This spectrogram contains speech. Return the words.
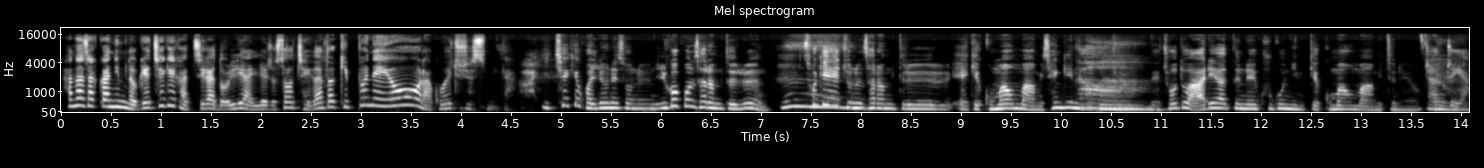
하나 작가님 덕에 책의 가치가 널리 알려져서 제가 더 기쁘네요 라고 해주셨습니다. 이 책에 관련해서는 읽어본 사람들은 음. 소개해주는 사람들에게 고마운 마음이 생기는 것 아. 같아요. 네, 저도 아리아드네 구구님께 고마운 마음이 드네요. 저도요. 아유,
